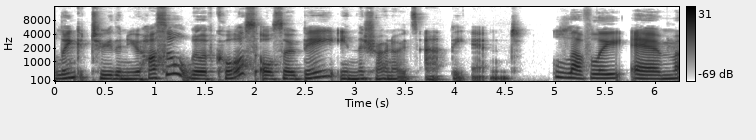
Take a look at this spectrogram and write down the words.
Link to the new hustle will, of course, also be in the show notes at the end. Lovely Em.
